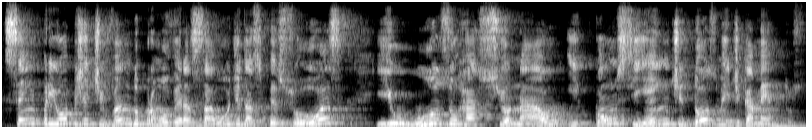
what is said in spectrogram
sempre objetivando promover a saúde das pessoas e o uso racional e consciente dos medicamentos.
